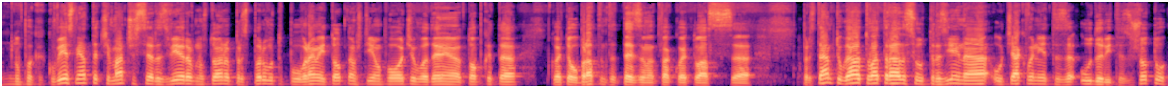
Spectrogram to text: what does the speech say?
но пък ако вие смятате, че матча се развие равностойно през първото по време и Тотнам ще има повече владение на топката, което е обратната теза на това, което аз представям, тогава това трябва да се отрази на очакванията за ударите, защото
